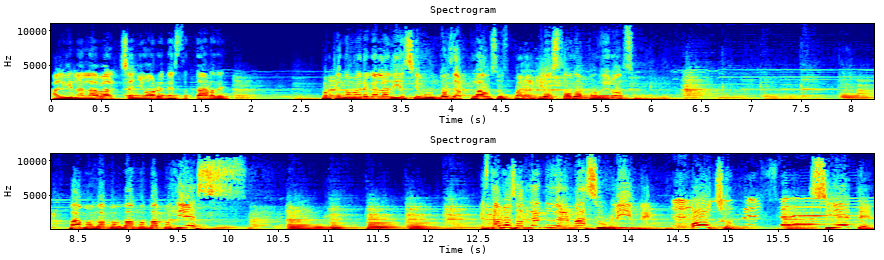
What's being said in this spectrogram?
¿Alguien alaba al Señor en esta tarde? ¿Por qué no me regala 10 segundos de aplausos para el Dios Todopoderoso? Vamos, vamos, vamos, vamos, 10. Estamos hablando del más sublime. 8, 7.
